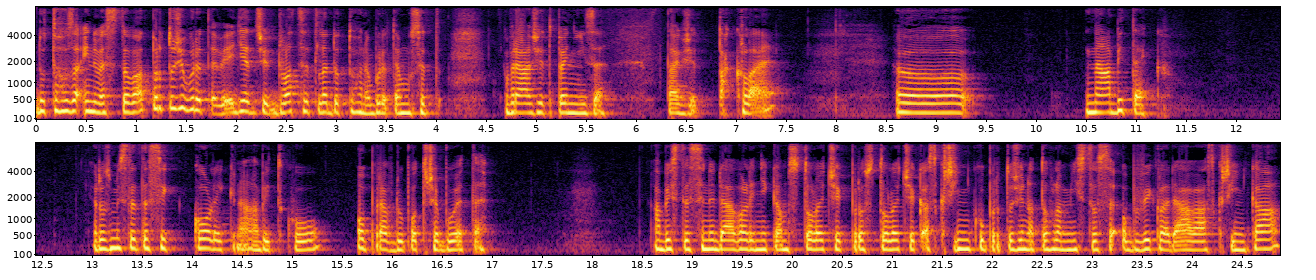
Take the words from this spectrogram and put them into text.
do toho zainvestovat, protože budete vědět, že 20 let do toho nebudete muset vrážet peníze. Takže takhle. E, nábytek. Rozmyslete si, kolik nábytku opravdu potřebujete. Abyste si nedávali někam stoleček pro stoleček a skříňku, protože na tohle místo se obvykle dává skříňka,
